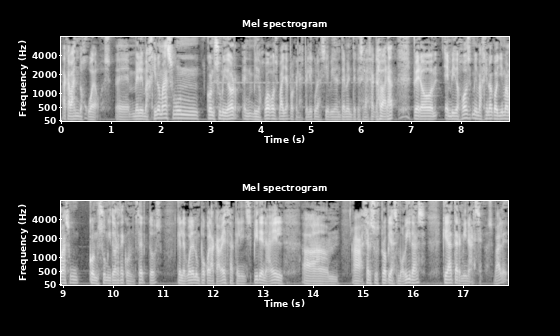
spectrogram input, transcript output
acabando juegos. Eh, me lo imagino más un consumidor en videojuegos, vaya, porque las películas sí evidentemente que se las acabará, pero en videojuegos me imagino a Kojima más un consumidor de conceptos que le vuelen un poco la cabeza, que le inspiren a él a, a hacer sus propias movidas, que a terminárselos, ¿vale?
